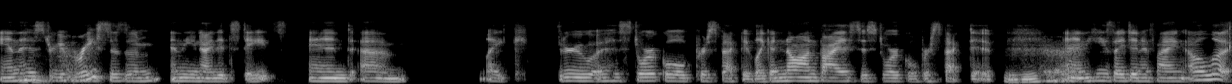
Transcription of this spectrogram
and the history of mm-hmm. racism in the United States and um, like through a historical perspective, like a non biased historical perspective. Mm-hmm. And he's identifying, oh, look,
